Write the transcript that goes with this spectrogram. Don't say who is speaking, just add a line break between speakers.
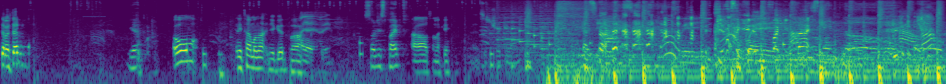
Demo's dead.
Yeah.
Oh, any time on that and you're good.
Fuck.
Aye, aye, aye.
Soldier's piped.
Oh, that's unlucky.
That's a tricky one.
That's it. Wait.
Wait.
Fucking back.
Ow.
